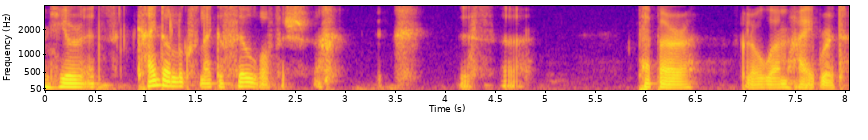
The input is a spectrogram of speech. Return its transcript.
And here it's kinda looks like a silverfish. this uh, pepper glowworm hybrid.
